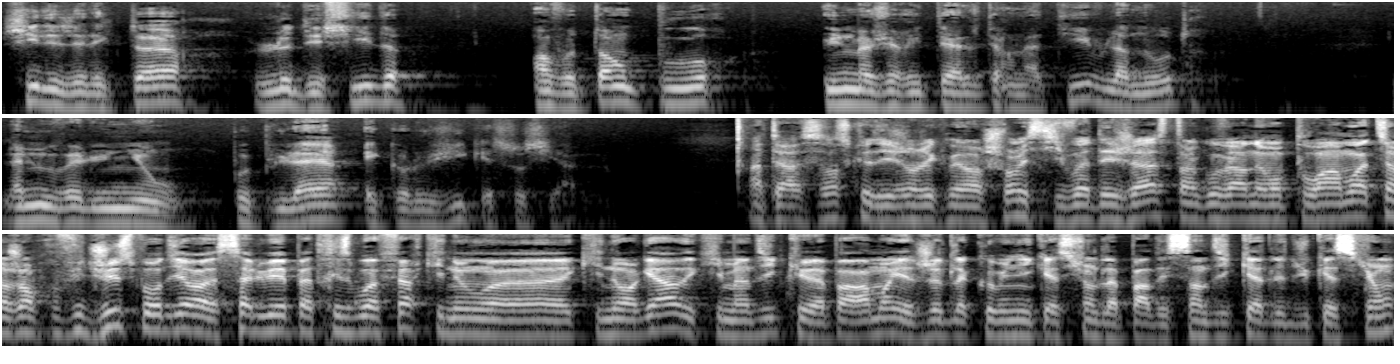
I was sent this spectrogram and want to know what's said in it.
si les électeurs le décident en votant pour une majorité alternative, la nôtre, la nouvelle union populaire, écologique et sociale. Intéressant ce que dit Jean-Luc Mélenchon. Et s'il voit déjà, c'est un gouvernement pour un mois. Tiens, j'en profite juste pour dire euh, saluer Patrice Boisfer qui nous euh, qui nous regarde et qui m'indique qu'apparemment il y a déjà de la communication de la part des syndicats de l'éducation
